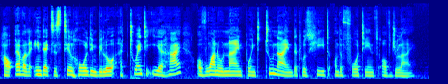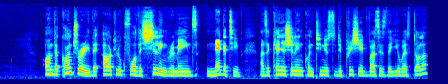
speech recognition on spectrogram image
However, the index is still holding below a 20 year high of 109.29 that was hit on the 14th of July. On the contrary, the outlook for the shilling remains negative as the Kenya shilling continues to depreciate versus the US dollar,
